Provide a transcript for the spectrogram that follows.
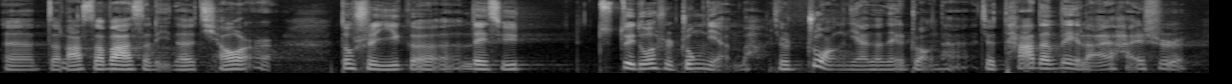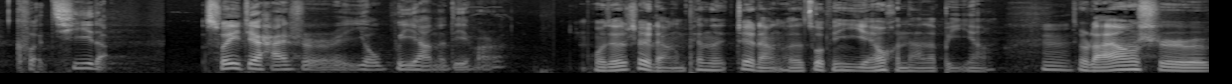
呃，《The Last of Us》里的乔尔，都是一个类似于最多是中年吧，就是壮年的那个状态，就他的未来还是可期的，所以这还是有不一样的地方。我觉得这两个片子，这两个作品也有很大的不一样。嗯，就是莱昂是。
